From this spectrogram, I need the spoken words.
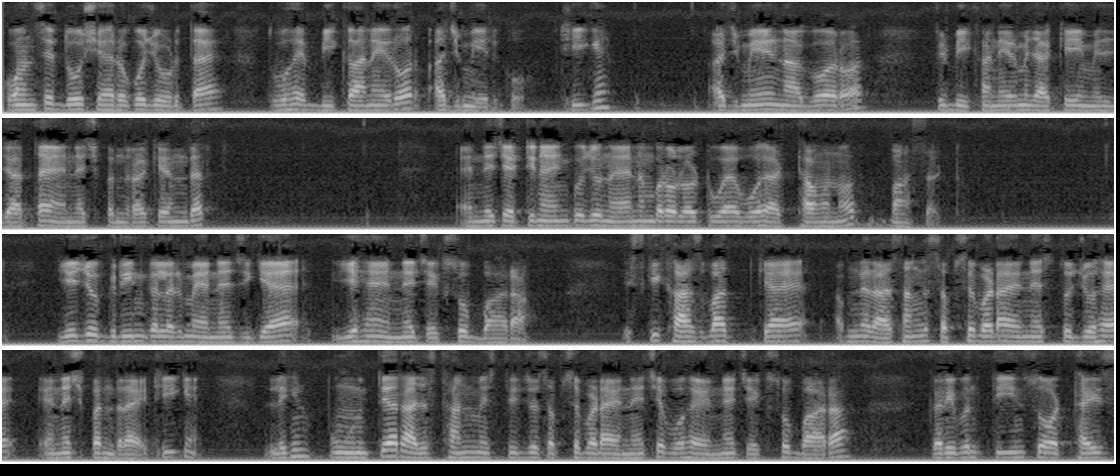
कौन से दो शहरों को जोड़ता है तो वो है बीकानेर और अजमेर को, ठीक है? अजमेर, नागौर और फिर बीकानेर में जाके ये मिल जाता है एनएच पंद्रह के अंदर। एनएच एट्टी नाइन को जो नया नंबर अलॉट हुआ है वो है अट्ठावन और बासठ ये जो ग्रीन कलर में एनएच गया है ये है एनएच एक सौ बारह इसकी खास बात क्या है अपने राजस्थान का सबसे बड़ा एनएच तो जो है एनएच पंद्रह है ठीक है लेकिन पूर्णतया राजस्थान में स्थित जो सबसे बड़ा एनएच है वो है एनएच एक सौ बारह करीबन 328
